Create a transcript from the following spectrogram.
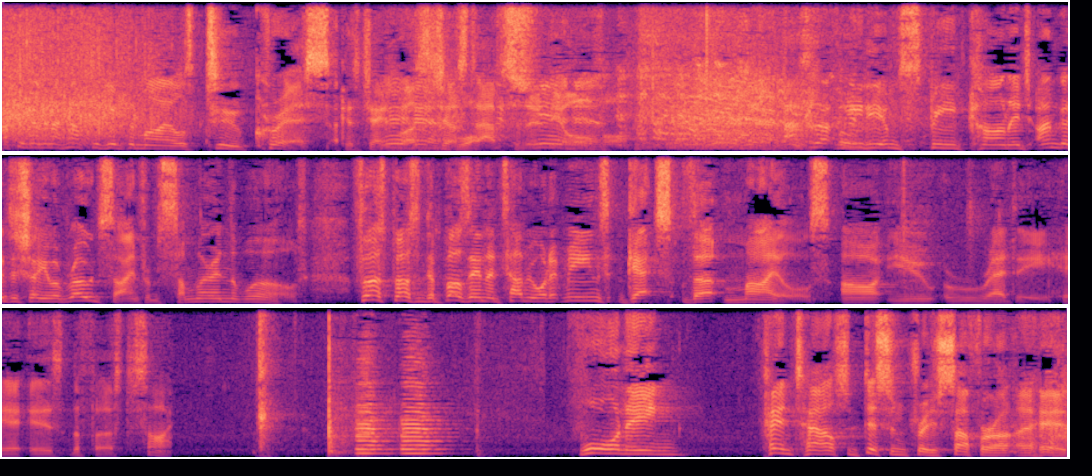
I think I'm going to have to give the miles to Chris because James was just absolutely awful. After that medium speed carnage, I'm going to show you a road sign from somewhere in the world. First person to buzz in and tell me what it means gets the miles. Are you ready? Here is the first sign. Warning, penthouse dysentery sufferer ahead.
